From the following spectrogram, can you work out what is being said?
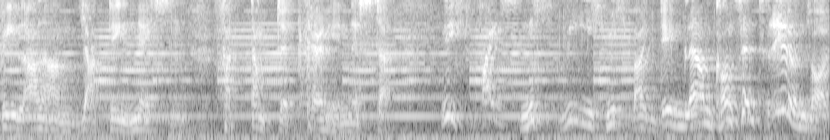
Fehlalarm jagt den nächsten. Verdammte Krähennester. Ich weiß nicht, wie ich mich bei dem Lärm konzentrieren soll.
